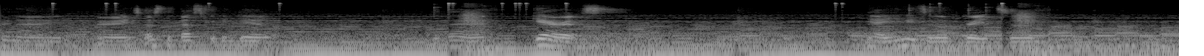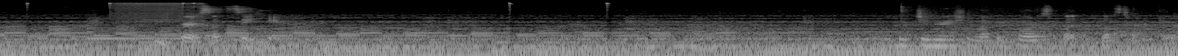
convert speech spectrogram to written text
9. Alright, so that's the best we can do. That. Garrus. Yeah, you need some upgrades, son. First, let's see here. Regeneration weapon force, but plus 24.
